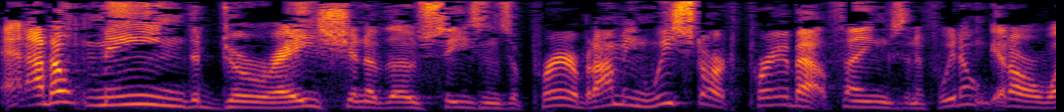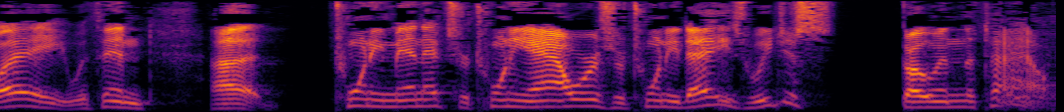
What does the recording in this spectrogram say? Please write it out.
And I don't mean the duration of those seasons of prayer, but I mean we start to pray about things and if we don't get our way within uh, 20 minutes or 20 hours or 20 days, we just throw in the towel.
